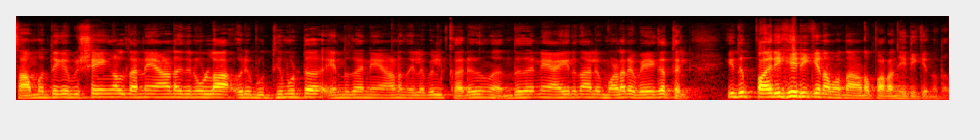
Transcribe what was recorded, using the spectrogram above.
സാമ്പത്തിക വിഷയങ്ങൾ തന്നെയാണ് ഇതിനുള്ള ഒരു ബുദ്ധിമുട്ട് എന്ന് തന്നെയാണ് നിലവിൽ കരുതുന്നത്. എന്ത് തന്നെയായിരുന്നാലും വളരെ വേഗത്തിൽ ഇത് പരിഹരിക്കണമെന്നാണ് പറഞ്ഞിരിക്കുന്നത്.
